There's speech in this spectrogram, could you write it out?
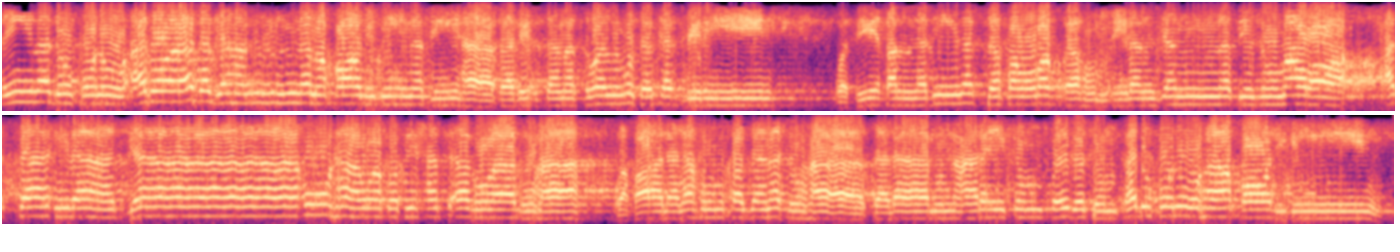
قيل ادخلوا أبواب جهنم خالدين فيها فبئس مثوى المتكبرين. وثيق الذين اتقوا ربهم إلى الجنة زمرا حتى إذا جاءوها وفتحت أبوابها وقال لهم خزنتها سلام عليكم طبتم فادخلوها خالدين.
